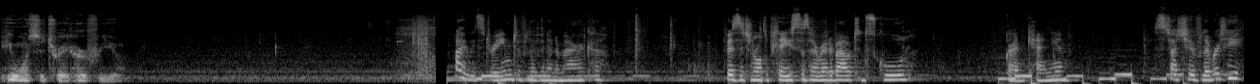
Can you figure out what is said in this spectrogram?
He wants to trade her for you. I always dreamed of living in America. Visiting all the places I read about in school. Grand Canyon. Statue of Liberty.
